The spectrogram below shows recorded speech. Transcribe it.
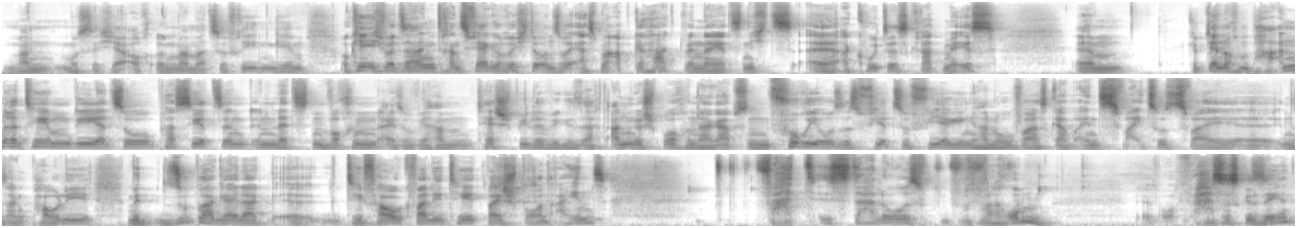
man muss sich ja auch irgendwann mal zufrieden geben. Okay, ich würde sagen, Transfergerüchte und so erstmal abgehakt, wenn da jetzt nichts äh, Akutes gerade mehr ist. Ähm, gibt ja noch ein paar andere Themen, die jetzt so passiert sind in den letzten Wochen. Also wir haben Testspiele, wie gesagt, angesprochen. Da gab es ein furioses 4 zu 4 gegen Hannover. Es gab ein 2 zu 2 äh, in St. Pauli mit supergeiler äh, TV-Qualität bei Sport 1. Was ist da los? Warum? Hast du es gesehen?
